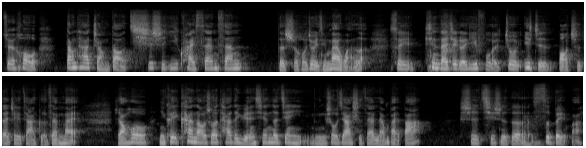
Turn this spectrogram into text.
最后。当它涨到七十一块三三的时候，就已经卖完了。所以现在这个衣服就一直保持在这个价格在卖。然后你可以看到，说它的原先的建议零售价是在两百八，是七十的四倍嘛。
